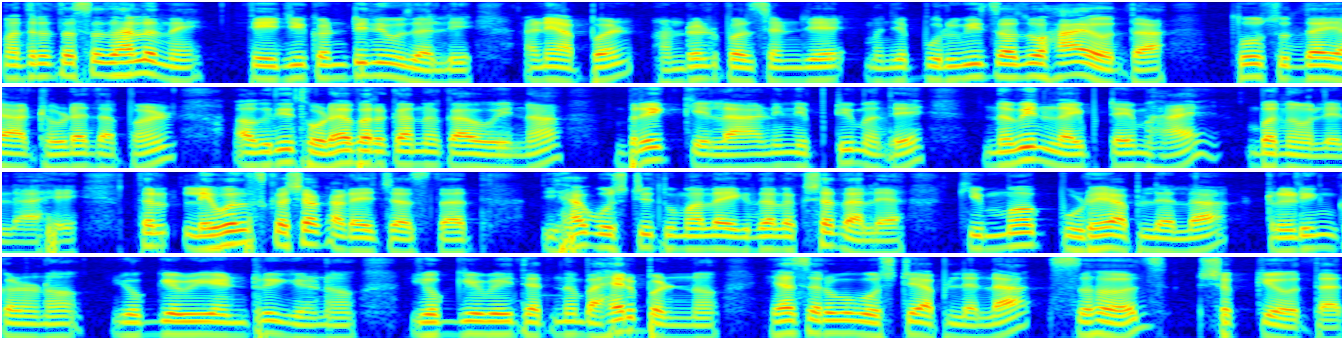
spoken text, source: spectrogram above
मात्र तसं झालं नाही. तेजी कंटिन्यू झाली आणि आपण हंड्रेड पर्सेंट जे म्हणजे पूर्वीचा जो हाय होता तो सुद्धा या आठवड्यात आपण अगदी थोड्या फरकानं का होईना ब्रेक केला आणि निफ्टीमध्ये नवीन लाईफ टाईम हाय बनवलेला आहे. तर लेव्हल्स कशा काढायच्या असतात? ह्या गोष्टी तुम्हाला एकदा लक्षात आल्या की मग पुढे आपल्याला ट्रेडिंग करणं योग्य वेळी एंट्री घेणं योग्य वेळी त्यातनं बाहेर पडणं ह्या सर्व गोष्टी आपल्याला सहज शक्य होतात.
